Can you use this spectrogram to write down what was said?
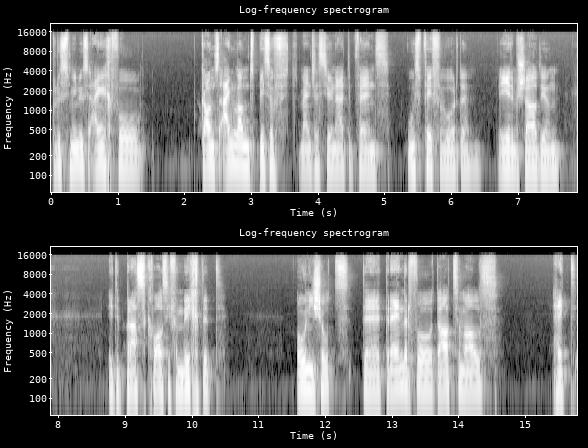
plus minus eigentlich von ganz England bis auf die Manchester United-Fans auspfiffen worden. In jedem Stadion. In der Presse quasi vernichtet. Ohne Schutz. Der Trainer von damals hat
